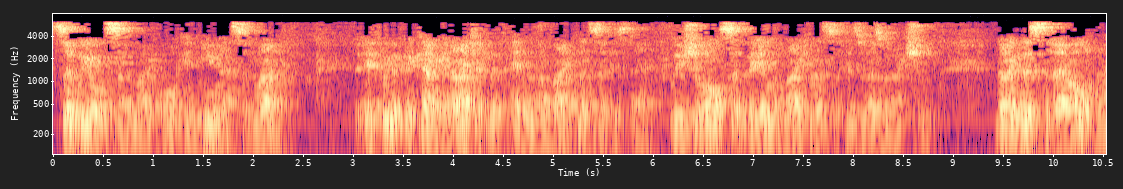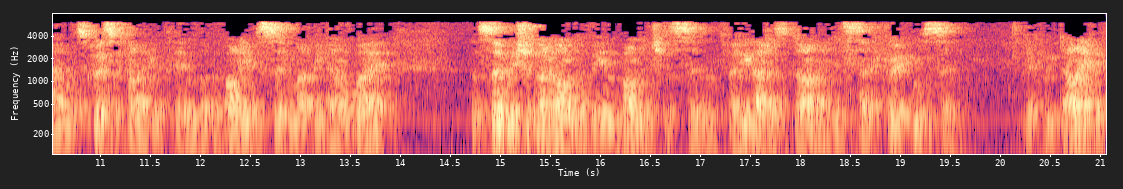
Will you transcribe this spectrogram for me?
so we also might walk in newness of life. For if we have become united with him in the likeness of his death, we shall also be in the likeness of his resurrection. Knowing this, that our old man was crucified with him, that the body of sin might be done away, that so we should no longer be in bondage to sin. For he that has died is set free from sin. But if we died with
